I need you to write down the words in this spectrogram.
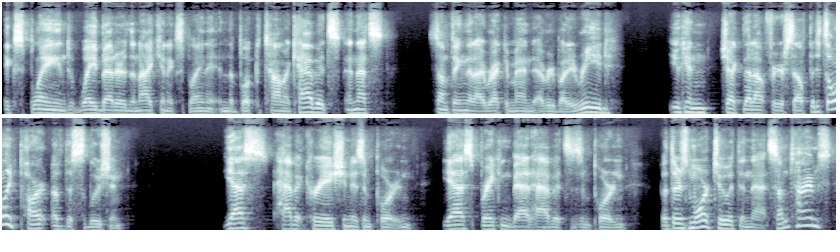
explained way better than I can explain it in the book Atomic Habits, and that's something that I recommend everybody read. You can check that out for yourself, but it's only part of the solution. Yes, habit creation is important. Yes, breaking bad habits is important, but there's more to it than that. Sometimes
